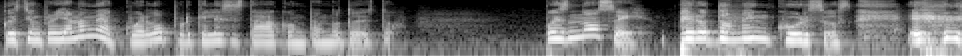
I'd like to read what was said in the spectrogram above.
cuestión, pero ya no me acuerdo por qué les estaba contando todo esto. Pues no sé, pero tomen cursos. Eso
